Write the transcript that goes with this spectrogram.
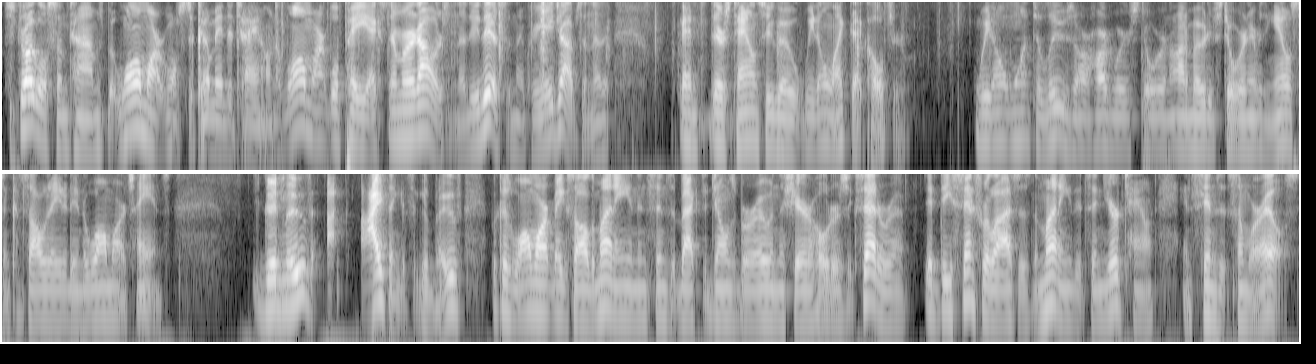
struggle sometimes, but Walmart wants to come into town and Walmart will pay X number of dollars and they'll do this and they'll create jobs. And, and there's towns who go, we don't like that culture. We don't want to lose our hardware store and automotive store and everything else and consolidate it into Walmart's hands. Good move. I, I think it's a good move because Walmart makes all the money and then sends it back to Jonesboro and the shareholders, etc. It decentralizes the money that's in your town and sends it somewhere else.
